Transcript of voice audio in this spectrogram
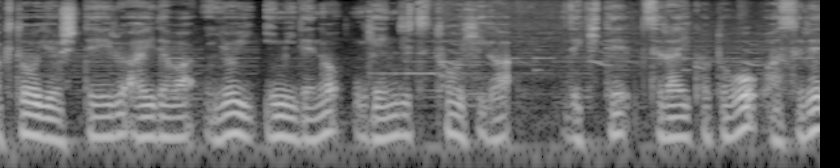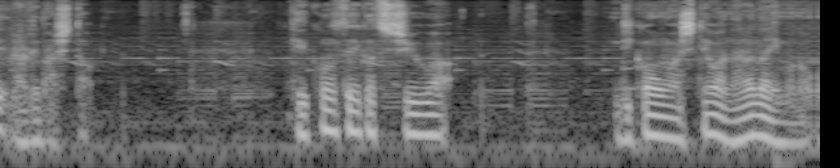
格闘技をしている間は良い意味での現実逃避ができて辛いことを忘れられました。結婚生活中は離婚はしてはならないもの。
